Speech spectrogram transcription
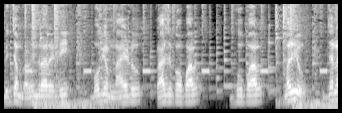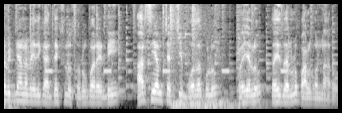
బిజ్జం రవీంద్రారెడ్డి భోగ్యం నాయుడు రాజగోపాల్ భూపాల్ మరియు జన విజ్ఞాన వేదిక అధ్యక్షులు స్వరూపారెడ్డి ఆర్సీఎం చర్చి బోధకులు ప్రజలు తదితరులు పాల్గొన్నారు.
